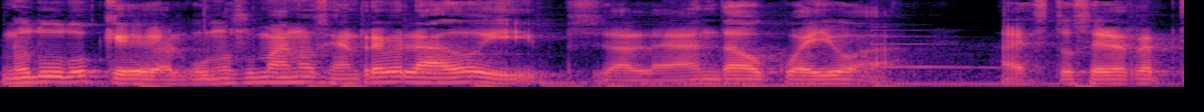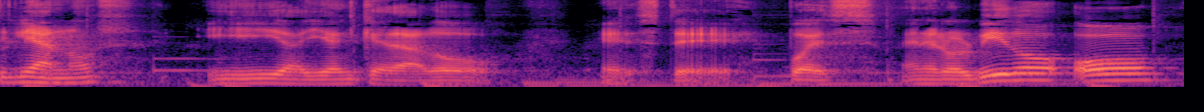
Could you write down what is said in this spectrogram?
no dudo que algunos humanos se han revelado y pues, le han dado cuello a, estos seres reptilianos y hayan quedado este, pues, en el olvido o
